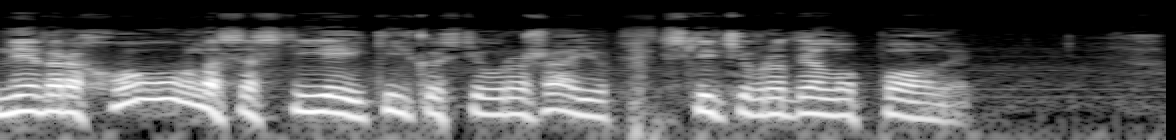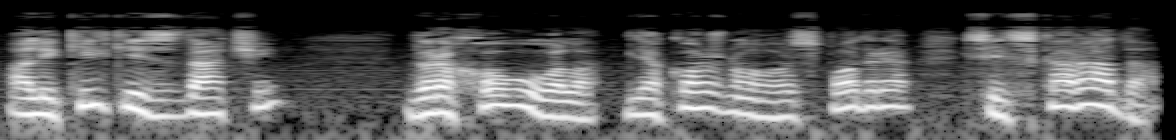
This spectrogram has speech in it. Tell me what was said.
не враховувалася з тієї кількості урожаю, скільки вродило поле, але кількість здачі вираховувала для кожного господаря сільська рада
